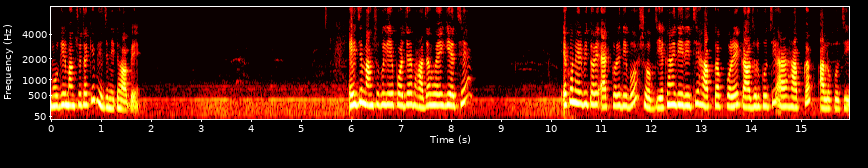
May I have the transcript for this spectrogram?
মুরগির মাংসটাকে ভেজে নিতে হবে। এই যে মাংসগুলি এ পর্যায়ে ভাজা হয়ে গিয়েছে, এখন এর ভিতরে অ্যাড করে দিব সবজি। এখানে দিয়ে দিচ্ছি হাফ কাপ করে গাজর কুচি আর হাফ কাপ আলু কুচি।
